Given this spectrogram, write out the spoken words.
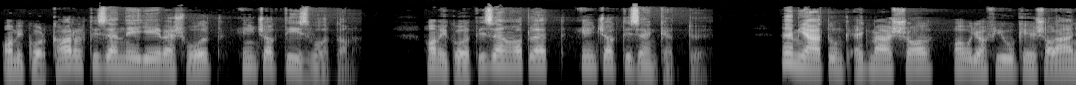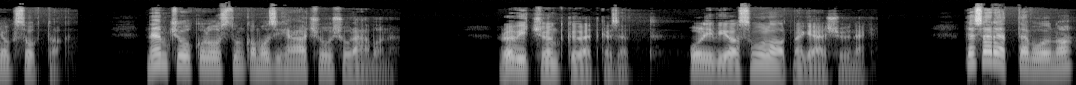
Amikor Karl 14 éves volt, én csak 10 voltam. Amikor 16 lett, én csak 12. Nem jártunk egymással, ahogy a fiúk és a lányok szoktak. Nem csókolóztunk a mozi hátsó sorában. Rövid csönd következett. Olivia szólalt meg elsőnek. De szerette volna.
